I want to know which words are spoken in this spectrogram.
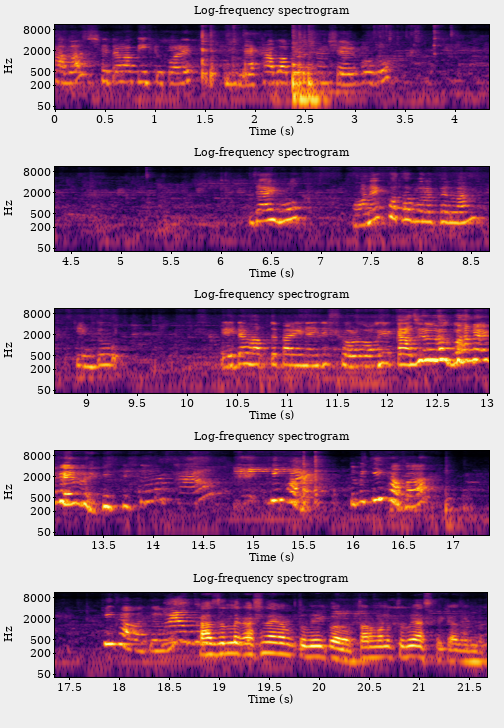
সাবাস সেটাও আমি একটু পরে দেখাবো আপনাদের সঙ্গে শেয়ার করব। যাই হোক অনেক কথা বলে ফেললাম কিন্তু এইটা ভাবতে পারি নাই যে কাজের লোক বানায় ফেলবে। কি খাবা? তুমি কি খাবা? কি খাবা তুমি? কাজের লোক আসে না কেন তুমিই করো? তার মানে তুমি আজকে কাজের লোক।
